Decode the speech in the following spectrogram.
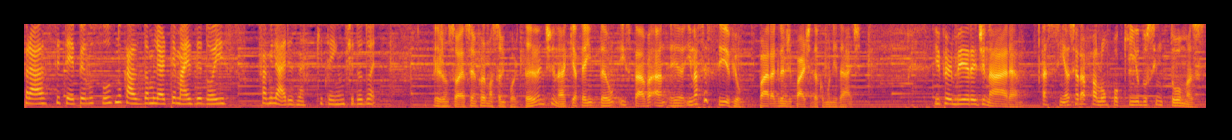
para se ter pelo SUS, no caso da mulher ter mais de dois familiares, né, que tenham tido a doença. Vejam só, essa é uma informação importante, né, que até então estava é, inacessível para grande parte da comunidade. Enfermeira Edinara, assim, a senhora falou um pouquinho dos sintomas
